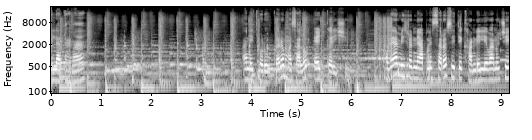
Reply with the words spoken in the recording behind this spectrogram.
લીલા ધાણા અને થોડો ગરમ મસાલો એડ કરીશું. હવે આ મિશ્રણને આપણે સરસ રીતે ખાંડી લેવાનું છે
